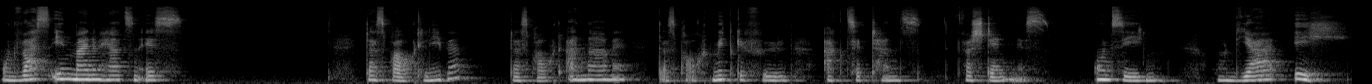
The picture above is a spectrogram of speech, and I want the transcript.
Und was in meinem Herzen ist, Das braucht Liebe, das braucht Annahme, das braucht Mitgefühl, Akzeptanz, Verständnis und Segen. Und ja, ich,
